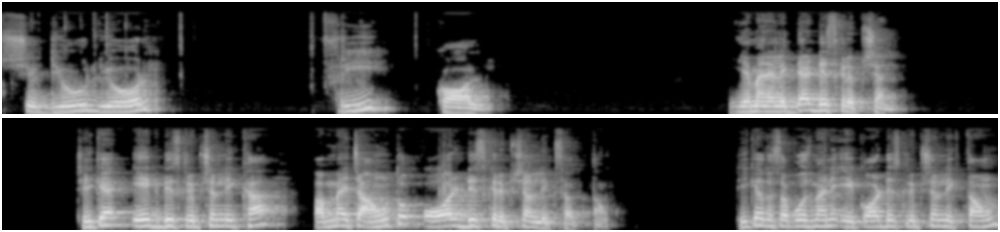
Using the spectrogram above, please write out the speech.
schedule your free call. ये मैंने लिख दिया डिस्क्रिप्शन ठीक है? एक डिस्क्रिप्शन लिखा। अब मैं चाहूँ तो और डिस्क्रिप्शन लिख सकता हूँ। ठीक है? तो सपोज़ मैंने एक और डिस्क्रिप्शन लिखता हूँ।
